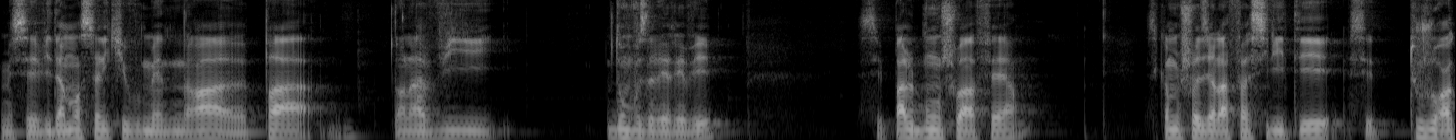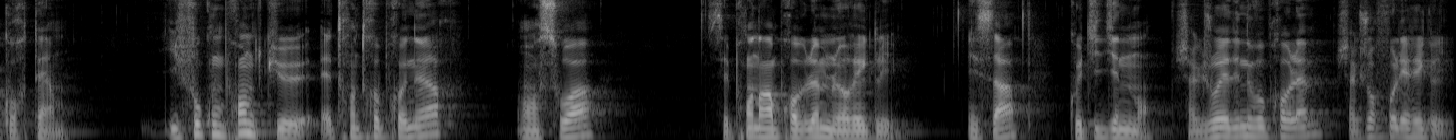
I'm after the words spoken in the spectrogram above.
Mais c'est évidemment celle qui vous mènera euh, pas dans la vie dont vous avez rêvé. C'est pas le bon choix à faire. C'est comme choisir la facilité, c'est toujours à court terme. Il faut comprendre que être entrepreneur en soi, c'est prendre un problème, le régler. Et ça, quotidiennement. Chaque jour, il y a des nouveaux problèmes, chaque jour, il faut les régler.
